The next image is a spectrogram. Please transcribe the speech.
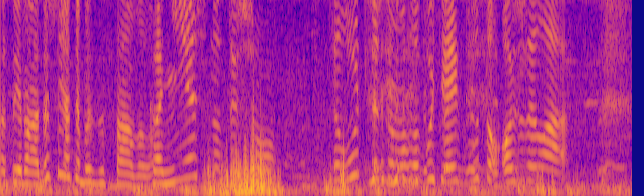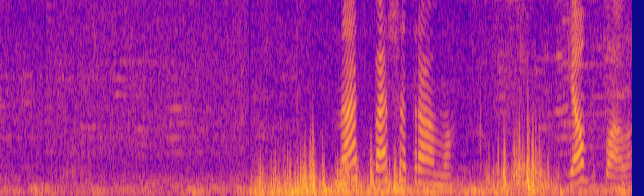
А ти рада, що я тебе заставила? Звісно, ти що? Це лучше, що могло бути, я як будто ожила. У нас перша травма. Я впала.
